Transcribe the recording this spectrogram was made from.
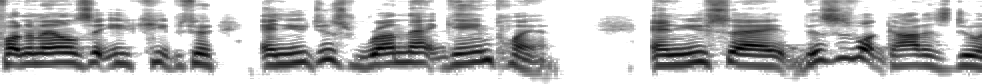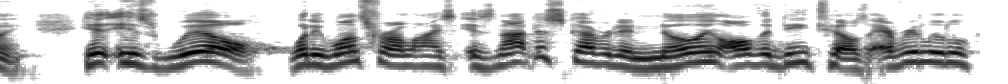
fundamentals that you keep to, and you just run that game plan. And you say, This is what God is doing. His, will, what He wants for our lives, is not discovered in knowing all the details, every little,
